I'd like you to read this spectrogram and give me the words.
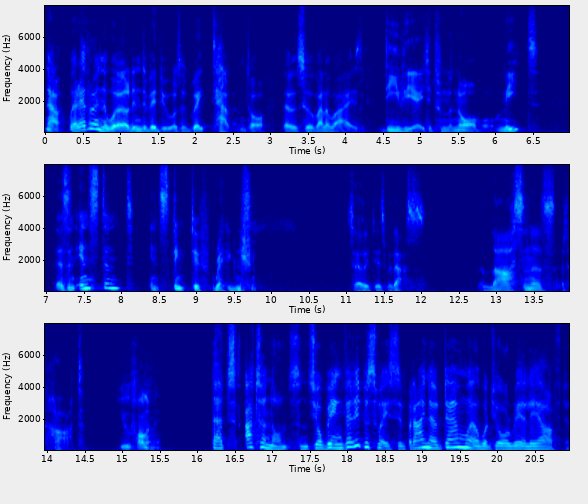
Now, wherever in the world individuals of great talent or those who have otherwise deviated from the normal meet, there's an instant instinctive recognition. So it is with us, the larceners at heart. Do you follow me? That's utter nonsense. You're being very persuasive, but I know damn well what you're really after.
